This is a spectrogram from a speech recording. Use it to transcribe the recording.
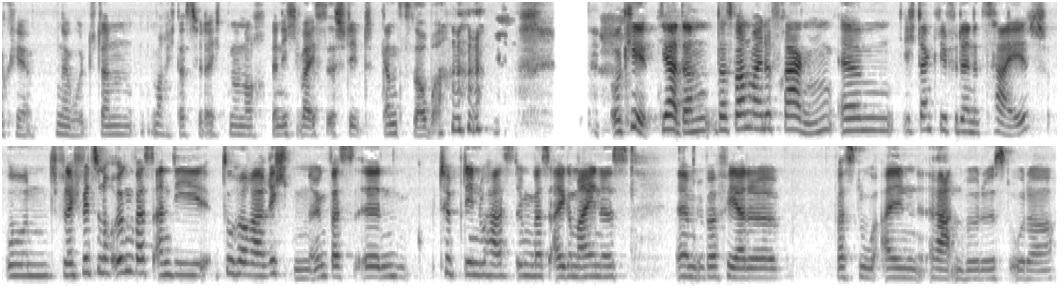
Okay, na gut, dann mache ich das vielleicht nur noch, wenn ich weiß, es steht ganz sauber. okay, ja, dann, das waren meine Fragen. Ähm, ich danke dir für deine Zeit und vielleicht willst du noch irgendwas an die Zuhörer richten, irgendwas, äh, Tipp, den du hast, irgendwas Allgemeines ähm, über Pferde, was du allen raten würdest oder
